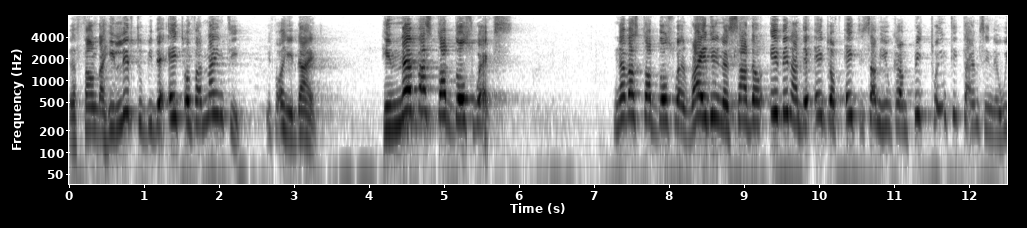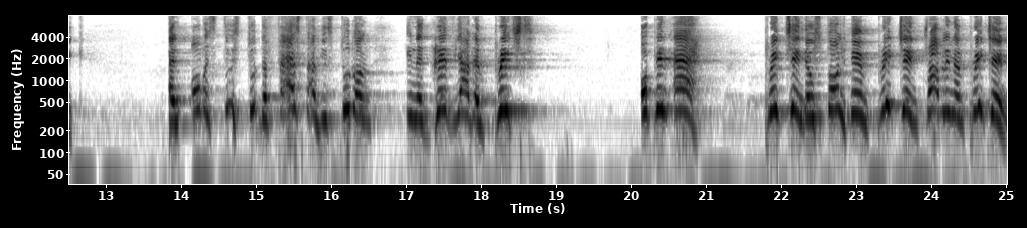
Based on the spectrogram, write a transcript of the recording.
the founder. He lived to be the age over 90 before he died. He never stopped those works. Never stopped those works. Riding in a saddle, even at the age of 80 something, he can preach 20 times in a week. And always stood the first time he stood on in a graveyard and preached. Open air. Preaching. They'll stone him. Preaching. Traveling and preaching.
